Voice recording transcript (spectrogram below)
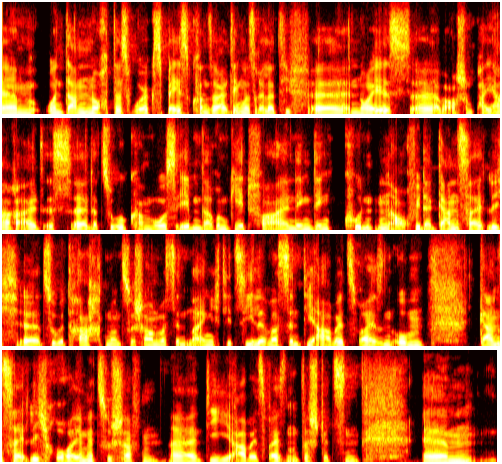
Ähm, und dann noch das Workspace Consulting, was relativ äh, neu ist, äh, aber auch schon ein paar Jahre alt ist, äh, dazugekommen, wo es eben darum geht, vor allen Dingen den Kunden auch wieder ganzheitlich äh, zu betrachten und zu schauen, was sind denn eigentlich die Ziele, was sind die Arbeitsweisen, um ganzheitlich Räume zu schaffen, äh, die Arbeitsweisen unterstützen. Ähm,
